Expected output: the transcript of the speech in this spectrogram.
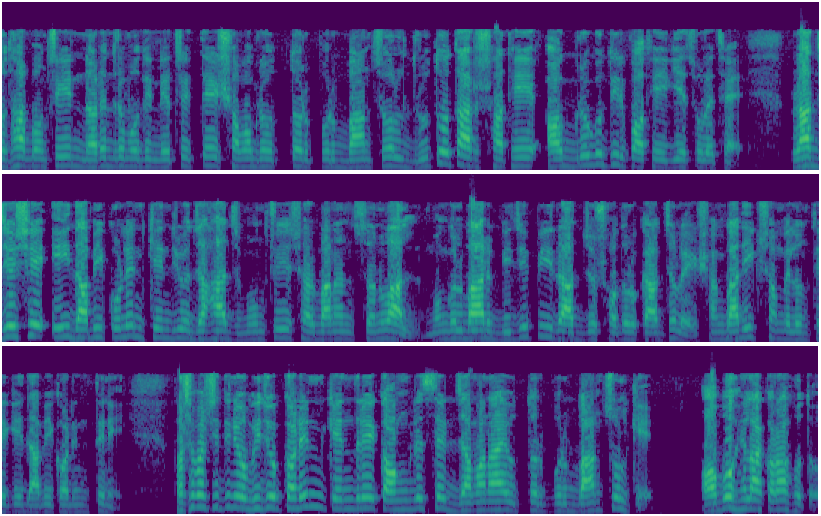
প্রধানমন্ত্রী নরেন্দ্র মোদীর নেতৃত্বে সমগ্র উত্তর পূর্বাঞ্চল দ্রুততার সাথে অগ্রগতির পথে এগিয়ে চলেছে। রাজ্যে এসে এই দাবি করলেন কেন্দ্রীয় জাহাজ মন্ত্রী সর্বানন্দ সোনোয়াল। মঙ্গলবার বিজেপি রাজ্য সদর কার্যালয়ে সাংবাদিক সম্মেলন থেকে দাবি করেন তিনি। পাশাপাশি তিনি অভিযোগ করেন, কেন্দ্রে কংগ্রেসের জামানায় উত্তর পূর্বাঞ্চলকে অবহেলা করা হতো।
